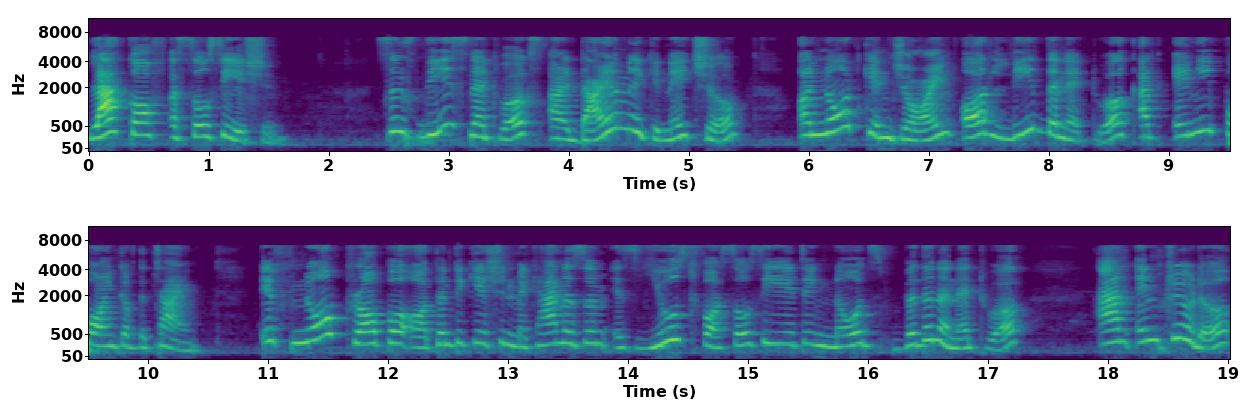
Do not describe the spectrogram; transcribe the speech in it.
Lack of association. Since these networks are dynamic in nature, a node can join or leave the network at any point of the time. If no proper authentication mechanism is used for associating nodes within a network, an intruder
